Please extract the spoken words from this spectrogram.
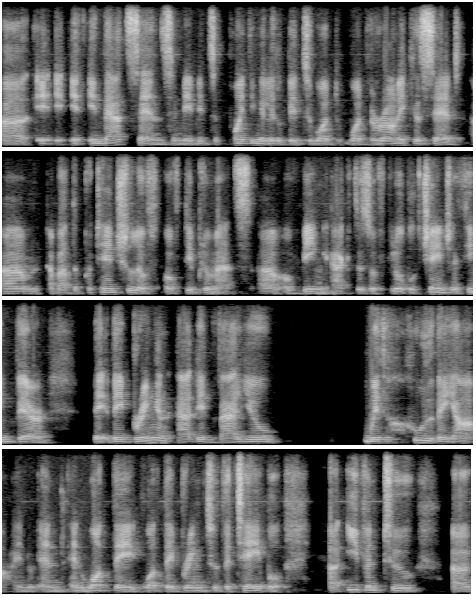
uh, in that sense, and maybe it's pointing a little bit to what, what Veronika said um, about the potential of, of diplomats, uh, of being actors of global change, I think they're, they, they bring an added value with who they are and, and, and what, they, what they bring to the table, uh, even to uh,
